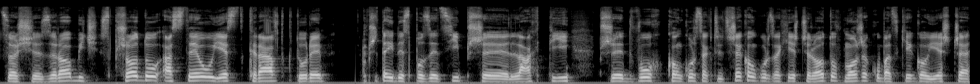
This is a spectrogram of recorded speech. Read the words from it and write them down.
coś zrobić. Z przodu, a z tyłu jest Kraft, który przy tej dyspozycji, przy Lachti, przy dwóch konkursach czy trzech konkursach jeszcze lotów, może Kubackiego jeszcze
